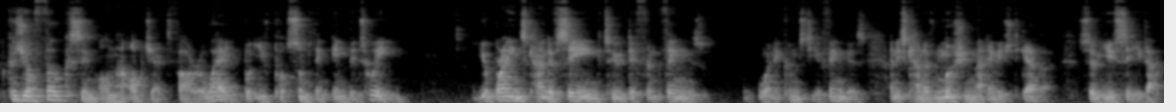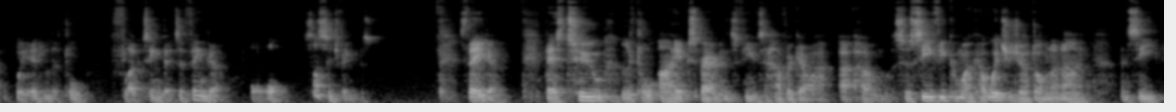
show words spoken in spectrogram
because you're focusing on that object far away, but you've put something in between. Your brain's kind of seeing two different things when it comes to your fingers, and it's kind of mushing that image together. So you see that weird little floating bit of finger, or sausage fingers. So there you go. There's two little eye experiments for you to have a go at at home. So see if you can work out which is your dominant eye, and see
